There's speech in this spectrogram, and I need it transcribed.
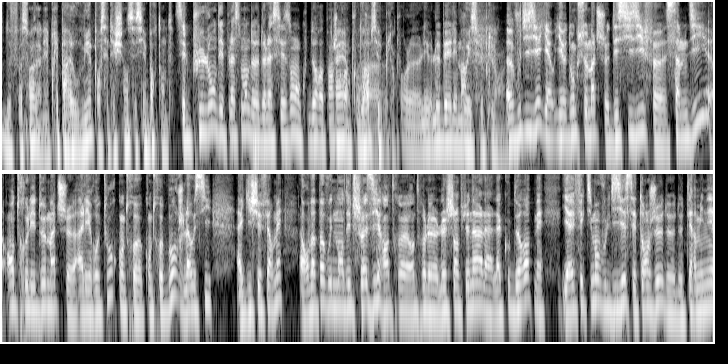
De façon à les préparer au mieux pour cette échéance si importante. C'est le plus long déplacement de, de la saison en Coupe d'Europe, hein, je Ouais, crois. en Coupe d'Europe, euh, c'est le plus long. Pour le, le- le BLMA. Oui, c'est le plus long. Euh, vous disiez, il y, a, il y a donc ce match décisif euh, samedi entre les deux matchs aller-retour contre contre Bourges, là aussi à guichet fermé. Alors on va pas vous demander de choisir entre entre le, le championnat, la, la Coupe d'Europe, mais il y a effectivement, vous le disiez, cet enjeu de, terminer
